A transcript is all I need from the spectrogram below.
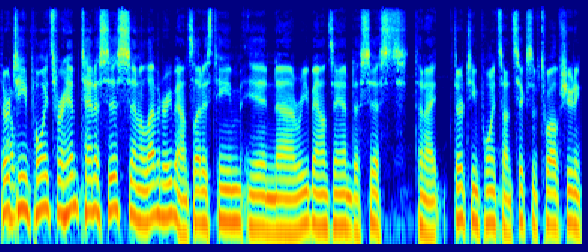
13 oh. points for him, 10 assists, and 11 rebounds. Led his team in uh, rebounds and assists tonight. 13 points on 6 of 12 shooting.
